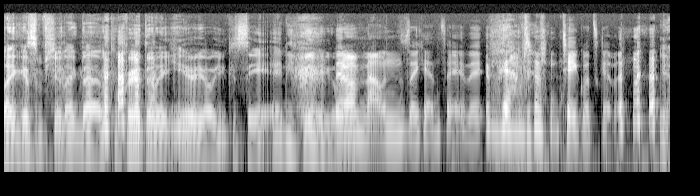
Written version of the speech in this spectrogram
Like it's some shit like that. Compared to like here, yo, you can say anything. They like, don't have mountains. They can't say. They they have to take what's given. yo,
